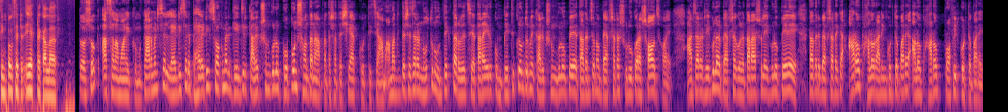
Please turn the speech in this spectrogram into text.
সিম্পল সেটের এই একটা কালার। দর্শক, আসসালামু আলাইকুম। গার্মেন্টসের লেডিসের ভ্যারাইটিস রকমের গেঞ্জির কালেকশনগুলোর গোপন সন্ধান আপনাদের সাথে শেয়ার করতেছি। আম- আমাদের দেশে যারা নতুন উদ্যোক্তা রয়েছে, তারা এরকম ব্যতিক্রম ব্যতিক্রমধর্মী কালেকশনগুলো পেলে তাদের জন্য ব্যবসাটা শুরু করা সহজ হয়। আর যারা রেগুলার ব্যবসা করে, তারা আসলে এগুলো পেলে তাদের ব্যবসাটাকে আরও ভালো রানিং করতে পারে আরও ভালো প্রফিট করতে পারে।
